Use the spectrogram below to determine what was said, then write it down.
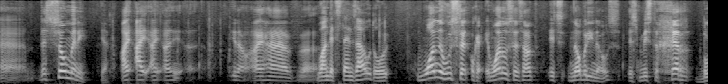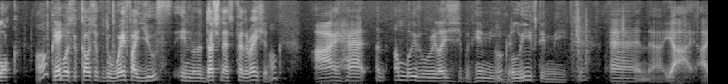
Um, there's so many. Yeah. I, I, I, I uh, you know, I have uh, One that stands out, or one who stands. Okay, and one who stands out. It's nobody knows. It's Mr. Ger Blok. Okay. He was the coach of the UEFA Youth in the Dutch Nas- Federation. Okay. I had an unbelievable relationship with him. He Okay. believed in me. Yeah. And uh, yeah, I, I,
